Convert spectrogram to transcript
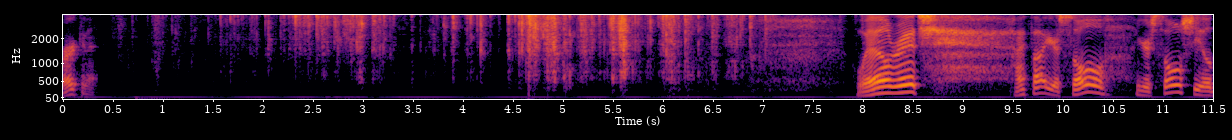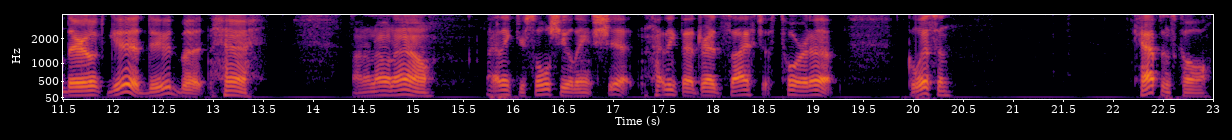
murking it. Well, Rich, I thought your soul your soul shield there looked good, dude, but huh, I don't know now. I think your soul shield ain't shit. I think that dread scythe just tore it up. Glisten. Captain's call.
